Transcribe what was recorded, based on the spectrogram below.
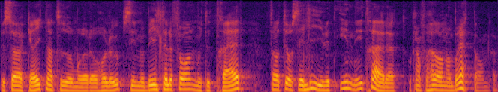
besökare i ett naturområde att hålla upp sin mobiltelefon mot ett träd för att då se livet inne i trädet och kanske höra någon berätta om det.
